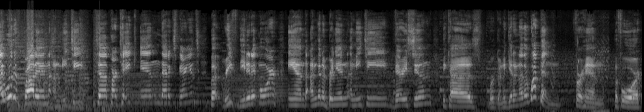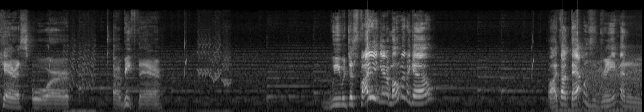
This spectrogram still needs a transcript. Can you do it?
I would have brought in Amiti to partake in that experience, but Rief needed it more, and I'm gonna bring in Amiti very soon because we're gonna get another weapon for him before Karis or uh, Rief there. We were just fighting it a moment ago. Well, I thought that was the dream, and,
